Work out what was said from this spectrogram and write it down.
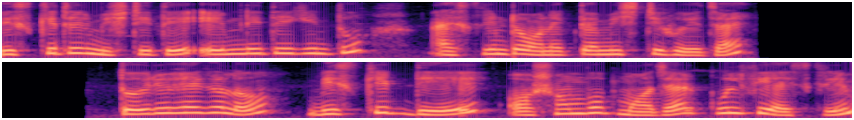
বিস্কিটের মিষ্টিতে এমনিতেই কিন্তু আইসক্রিমটা অনেকটা মিষ্টি হয়ে যায়। তৈরি হয়ে গেল বিস্কিট দিয়ে অসম্ভব মজার কুলফি আইসক্রিম।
